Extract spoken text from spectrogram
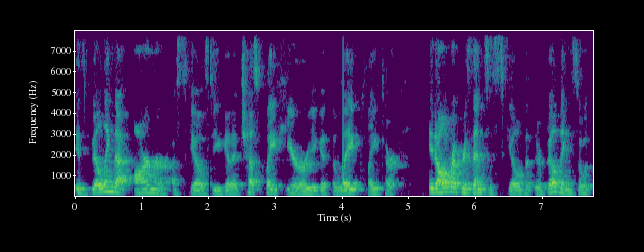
it's building that armor of skills. So you get a chest plate here, or you get the leg plate, or it all represents a skill that they're building. So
